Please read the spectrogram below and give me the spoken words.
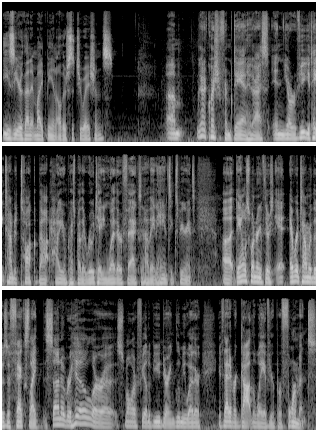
easier than it might be in other situations. We got a question from Dan who asks In your review, you take time to talk about how you're impressed by the rotating weather effects and how they enhance experience. Uh, Dan was wondering if there's ever a time where those effects, like the sun over a hill or a smaller field of view during gloomy weather, if that ever got in the way of your performance.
